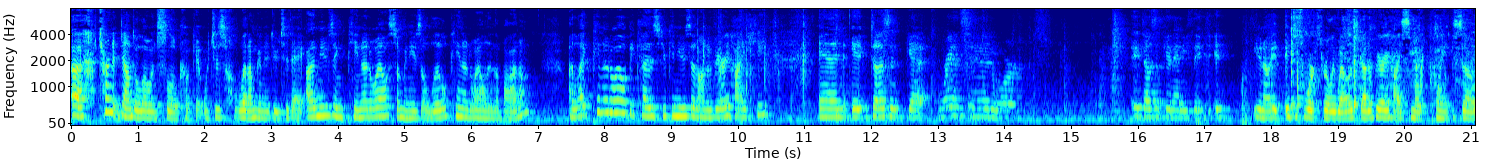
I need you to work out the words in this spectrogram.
uh, turn it down to low and slow cook it, which is what I'm gonna do today. I'm using peanut oil, so I'm gonna use a little peanut oil in the bottom. I like peanut oil because you can use it on a very high heat and it doesn't get rancid or it doesn't get anything, it, you know, it, it just works really well. It's got a very high smoke point, so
